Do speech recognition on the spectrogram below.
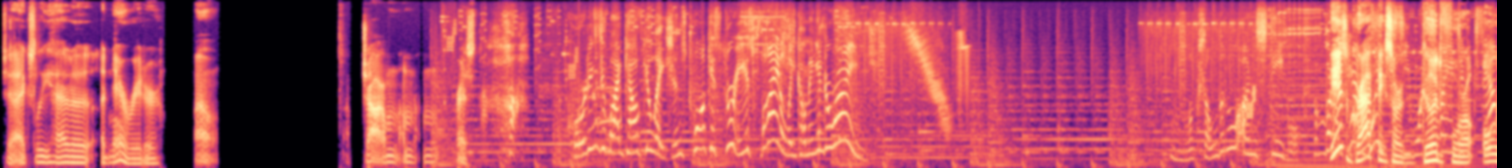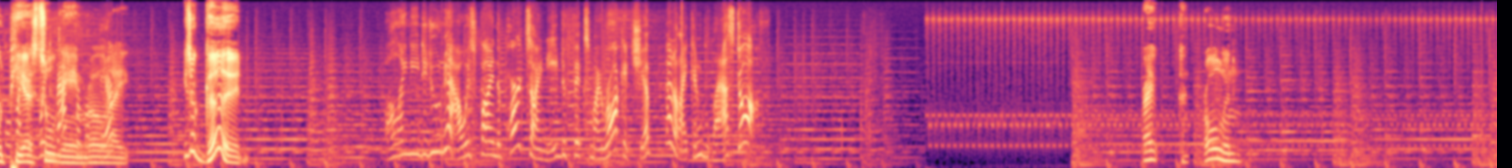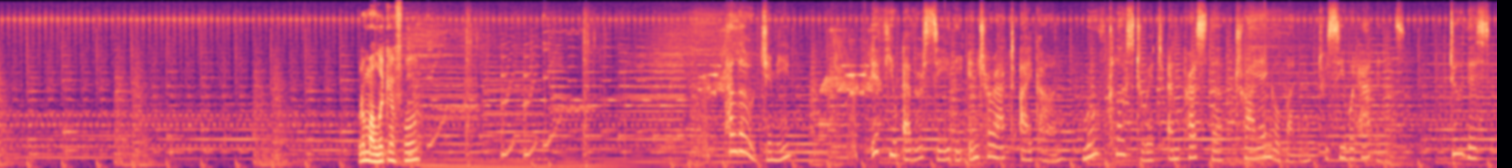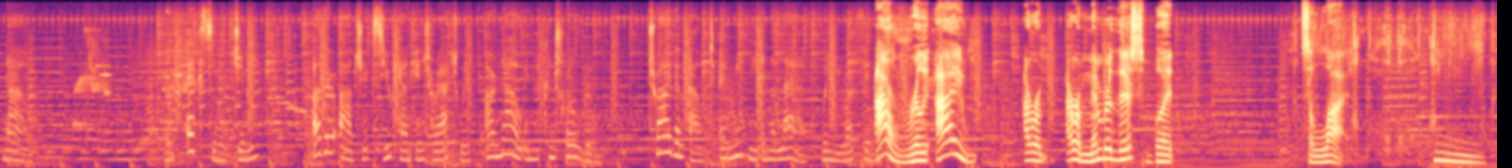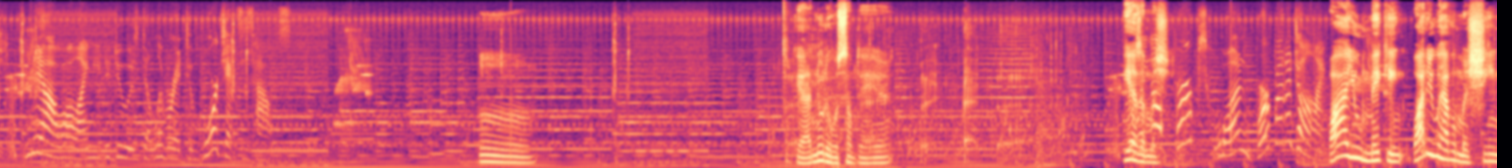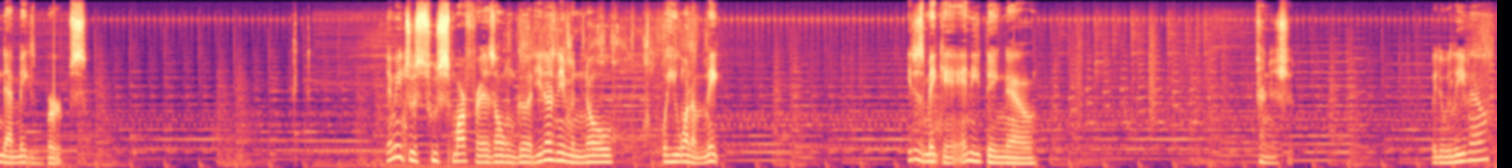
She actually had a, a narrator. Wow. I'm. I'm, I'm, I'm impressed. Ha! According to my calculations, Twonkus 3 is finally coming into range. Looks a little unstable. but I His can't wait graphics are good for an old samples I can bring PS2 game, bro. Like, these are good. All I need to do now is find the parts I need to fix my rocket ship, and I can blast off. Right? Controlling. What am I looking for? Hello, Jimmy. If you ever see the interact icon, move close to it and press the triangle button to see what happens. Do this now. Excellent, Jimmy. Other objects you can interact with are now in the control room. Try them out and meet me in the lab when you are finished. I really, I, I, re- I remember this, but It's a lot. Ooh. Now all I need to do is deliver it to Vortex's house. Mm. Okay, I knew there was something here. He has a machine. burps, one burp at a time. Why are you making? Why do you have a machine that makes burps? Just too smart for his own good. He doesn't even know what he want to make. He just making anything now. Turn this shit. Wait, do we leave now?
